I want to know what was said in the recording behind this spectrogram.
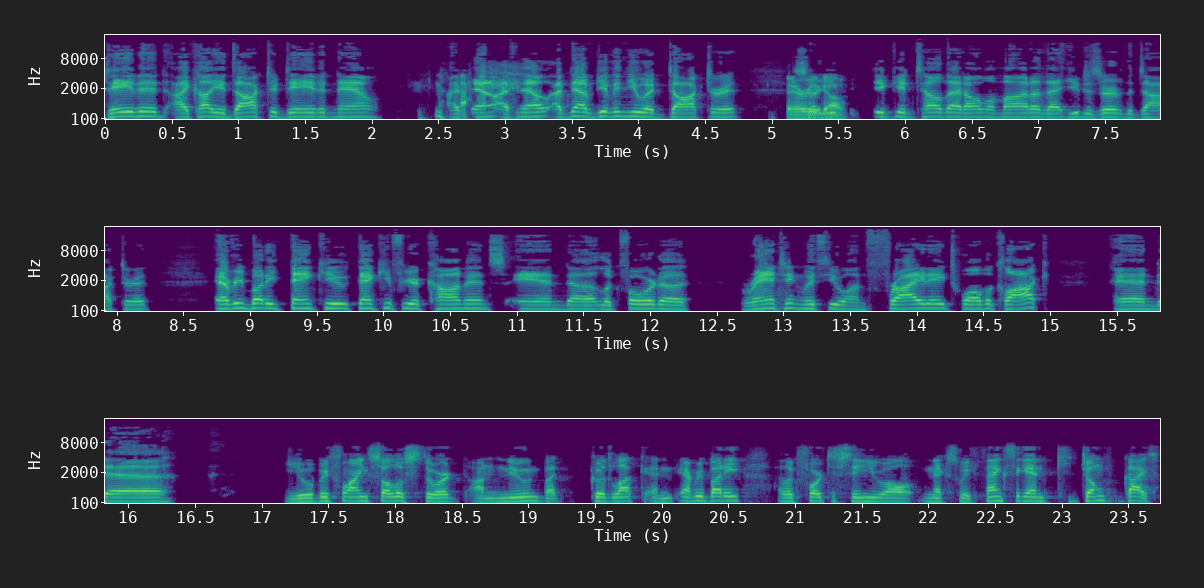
David, I call you Dr. David now. I've now, I've now, I've now given you a doctorate. There so you go. You, you can tell that alma mater that you deserve the doctorate everybody, thank you. Thank you for your comments and uh, look forward to ranting with you on Friday, 12 o'clock. And uh, you will be flying solo, Stuart, on noon, but good luck. And everybody, I look forward to seeing you all next week. Thanks again. Don't, guys,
